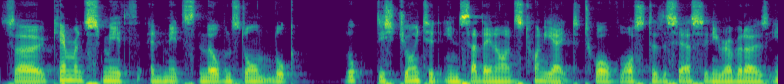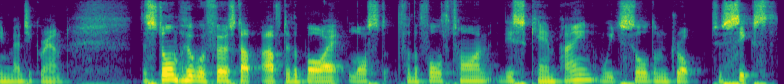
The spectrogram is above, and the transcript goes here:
So Cameron Smith admits the Melbourne Storm look looked disjointed in Saturday night's 28 to 12 loss to the South Sydney Rabbitohs in Magic Round. The Storm, who were first up after the bye, lost for the fourth time this campaign, which saw them drop to sixth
